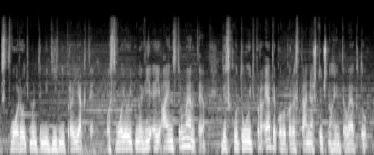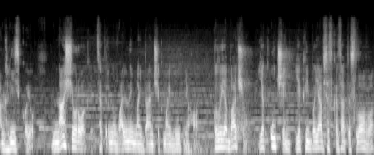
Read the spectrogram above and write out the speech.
створюють мультимедійні проєкти, освоюють нові AI-інструменти, дискутують про етику використання штучного інтелекту англійською. Наші уроки це тренувальний майданчик майбутнього. Коли я бачу, як учень, який боявся сказати слово,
